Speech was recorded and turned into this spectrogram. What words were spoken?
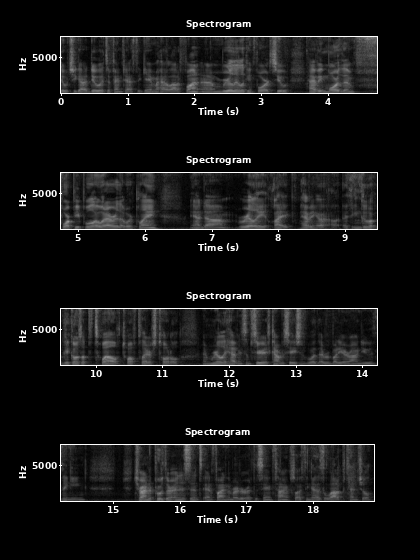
Do what you got to do. It's a fantastic game. I had a lot of fun, and I'm really looking forward to having more than four people or whatever that we're playing, and um, really like having a. I think it goes up to 12, 12 players total, and really having some serious conversations with everybody around you, thinking, trying to prove their innocence and find the murderer at the same time. So I think it has a lot of potential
